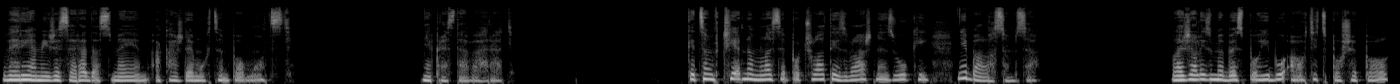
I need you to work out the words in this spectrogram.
veria mi, že sa rada smejem a každému chcem pomôcť. Neprestáva hrať. Keď som v čiernom lese počula tie zvláštne zvuky, nebala som sa. Ležali sme bez pohybu a otec pošepol,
